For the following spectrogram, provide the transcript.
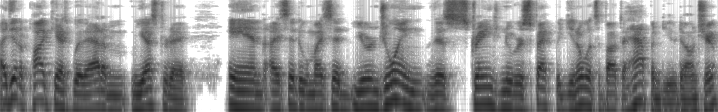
I did a podcast with Adam yesterday and I said to him, I said, you're enjoying this strange new respect, but you know what's about to happen to you, don't you?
